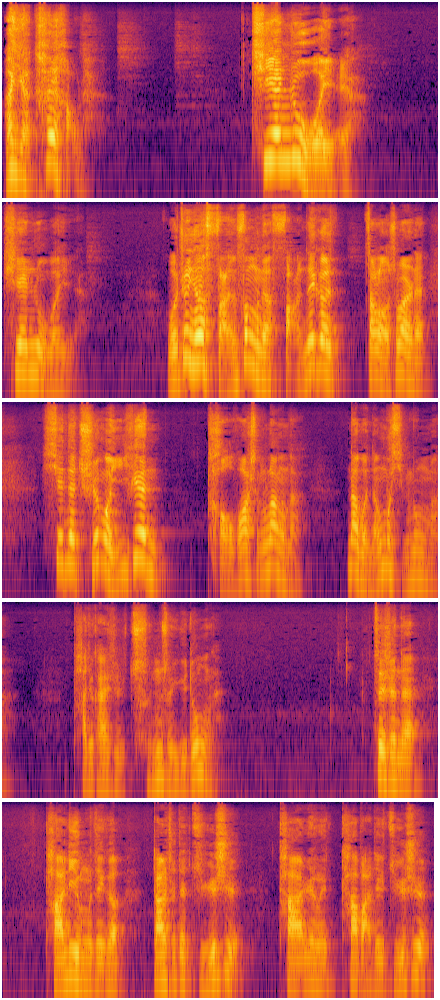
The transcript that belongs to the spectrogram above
哎呀，太好了！天助我也呀！天助我也！我正想反奉呢，反这个。张老帅呢？现在全国一片讨伐声浪呢，那我能不行动吗？他就开始蠢蠢欲动了。这是呢，他利用这个当时的局势，他认为他把这个局势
